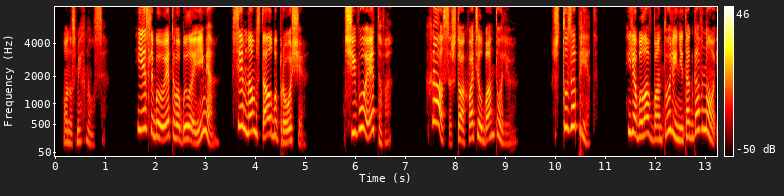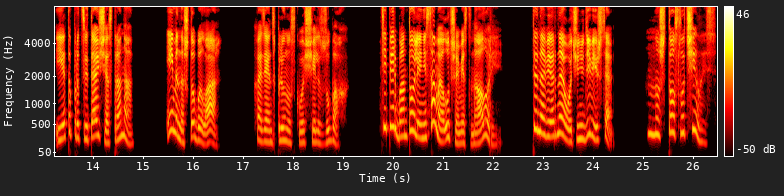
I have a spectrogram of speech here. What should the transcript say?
— он усмехнулся. «Если бы у этого было имя, Всем нам стало бы проще. Чего этого? Хаоса, что охватил Бантолию. Что за бред? Я была в Бантолии не так давно, и это процветающая страна. Именно что была. Хозяин сплюнул сквозь щель в зубах. Теперь Бантолия не самое лучшее место на Алории. Ты, наверное, очень удивишься. Но что случилось?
